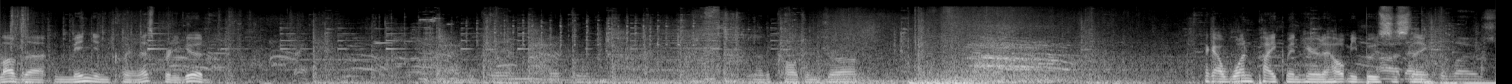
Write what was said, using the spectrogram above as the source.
Love that minion clear. That's pretty good. Another cauldron drop. I got one pikeman here to help me boost Ah, this thing. blows.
